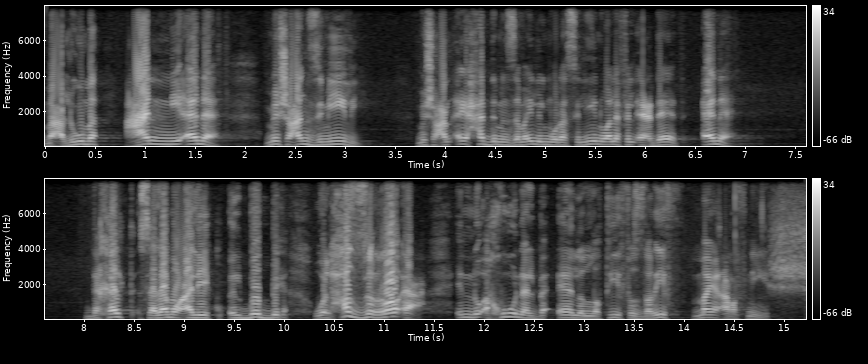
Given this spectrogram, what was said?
معلومة عني أنا مش عن زميلي مش عن أي حد من زمايلي المراسلين ولا في الإعداد أنا دخلت سلام عليكم البيض والحظ الرائع إنه أخونا البقال اللطيف الظريف ما يعرفنيش.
